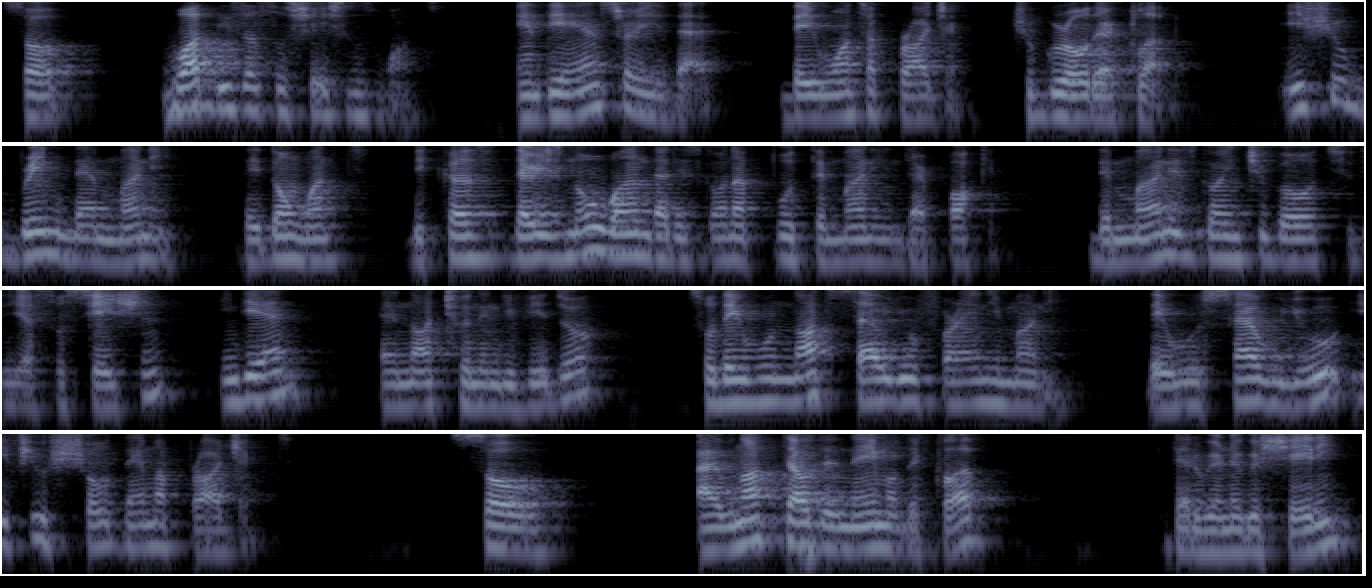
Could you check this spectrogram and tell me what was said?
So, what these associations want? And the answer is that they want a project to grow their club. If you bring them money, they don't want because there is no one that is going to put the money in their pocket. The money is going to go to the association in the end and not to an individual. So they will not sell you for any money. They will sell you if you show them a project. So I will not tell the name of the club that we're negotiating,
